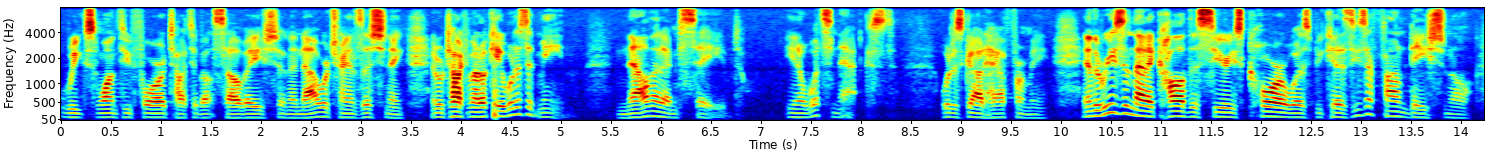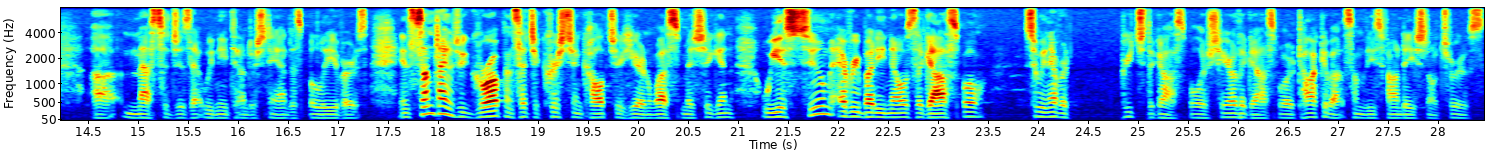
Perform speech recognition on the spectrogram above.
weeks one through four, talked about salvation, and now we're transitioning and we're talking about okay, what does it mean now that I'm saved? You know, what's next? What does God have for me? And the reason that I called this series Core was because these are foundational uh, messages that we need to understand as believers. And sometimes we grow up in such a Christian culture here in West Michigan, we assume everybody knows the gospel, so we never preach the gospel or share the gospel or talk about some of these foundational truths.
